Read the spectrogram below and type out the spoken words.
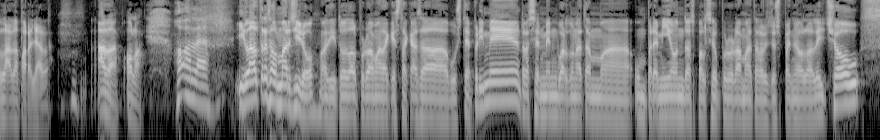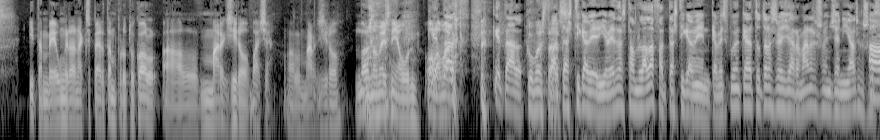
l'Ada Parellada. Ada, hola. Hola. I l'altre és el Marc Giró, editor del programa d'aquesta casa Vostè Primer, recentment guardonat amb uh, un Premi Ondes pel seu programa de televisió espanyola Late Show, i també un gran expert en protocol, el Marc Giró. Vaja, el Marc Giró. Molt... Només n'hi ha un. Hola? Marc. Què tal? Com estàs? Fantàsticament. I a més està amb l'Ada fantàsticament. Que a més podem quedar totes les seves germanes que són genials, que són Ai,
